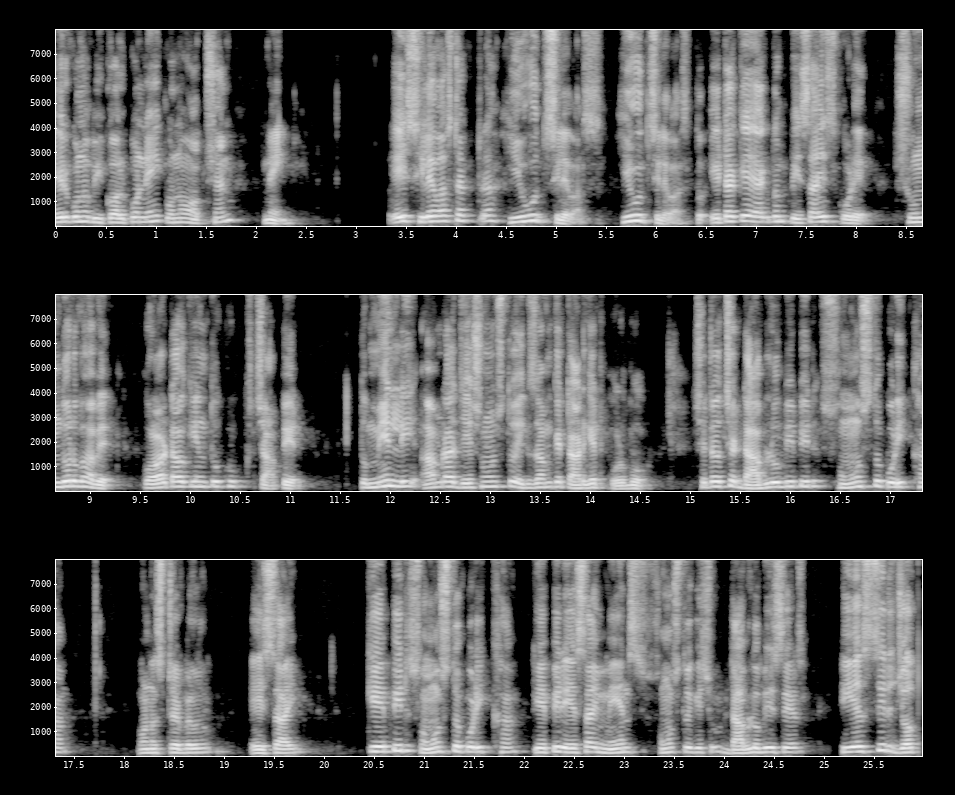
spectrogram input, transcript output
এর কোনো বিকল্প নেই, কোনো অপশন নেই। এই সিলেবাসটা একটা হিউজ সিলেবাস হিউজ সিলেবাস তো এটাকে একদম প্রিসাইজ করে সুন্দরভাবে পড়াটাও কিন্তু খুব চাপের। তো মেনলি আমরা যে সমস্ত এক্সামকে টার্গেট করব, সেটা হচ্ছে ডাব্লিউবিপির সমস্ত পরীক্ষা কনস্টেবল এসআই কেপির সমস্ত পরীক্ষা কেপির এসআই মেন্স সমস্ত কিছু ডাব্লিউবিসিএস টিএসসির যত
